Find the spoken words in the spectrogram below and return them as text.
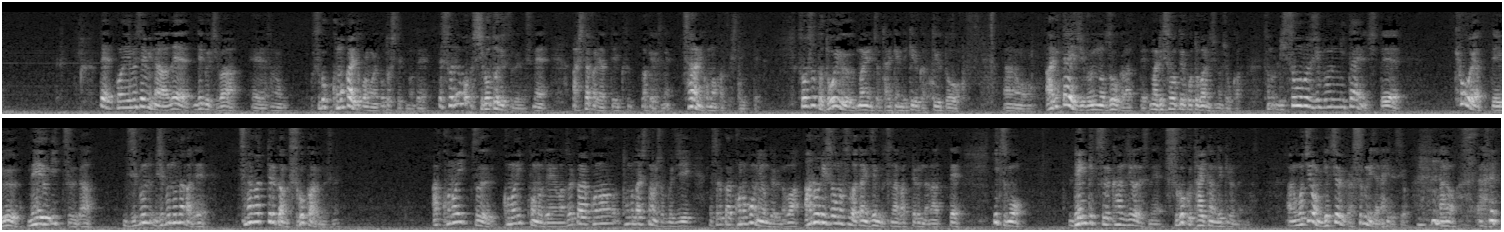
でこの夢セミナーで出口は、えーそのすごく細かいところまで落としていくのででそれを仕事術でですね明日からやっていくわけですね。さらに細かくしていって。そうするとどういう毎日を体験できるかっていうとあのありたい自分の像があって、まあ、理想という言葉にしましょうか。その理想の自分に対して今日やっているメール一通が自分自分の中でつながってる感がすごくあるんですね。あこの一通この一本の電話それからこの友達との食事それからこの本読んでるのはあの理想の姿に全部つながってるんだなっていつも連結する感じがですねすごく体感できるようになります。あのもちろん月曜日からすぐにじゃないですよ。あの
